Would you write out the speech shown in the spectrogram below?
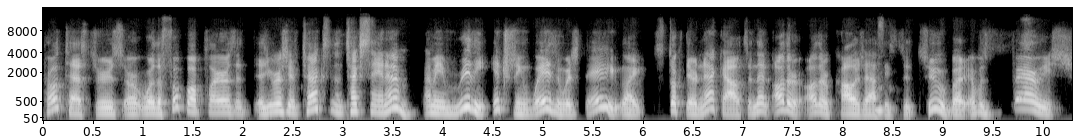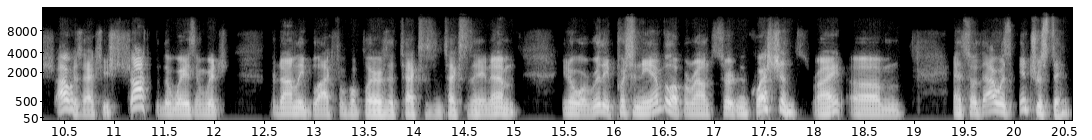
protesters or were the football players at the University of Texas and Texas A&M. I mean, really interesting ways in which they like stuck their neck out, and then other other college athletes did too. But it was very, I was actually shocked at the ways in which predominantly black football players at Texas and Texas A&M, you know, were really pushing the envelope around certain questions, right? Um, and so that was interesting.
